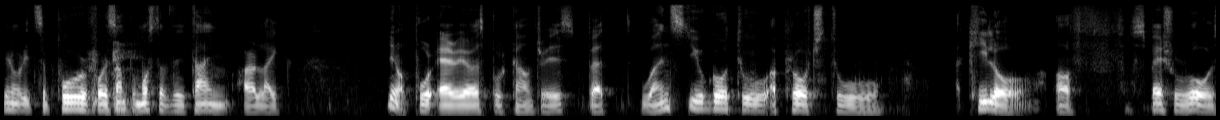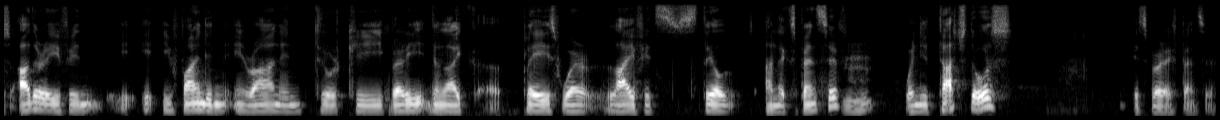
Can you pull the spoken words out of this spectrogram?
you know, it's a poor. For example, most of the time are like, you know, poor areas, poor countries. But once you go to approach to a kilo of special rose, other if i- i- you find in Iran, in Turkey, very like a place where life is still inexpensive. Mm-hmm. When you touch those, it's very expensive.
